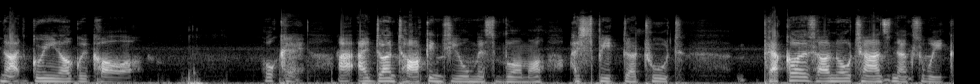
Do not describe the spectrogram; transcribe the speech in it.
not green ugly color. Okay, I, I done talking to you, Miss Burma. I speak the truth. Packers have no chance next week.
